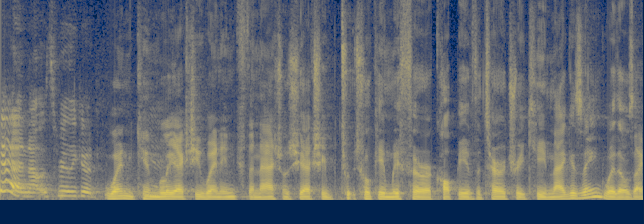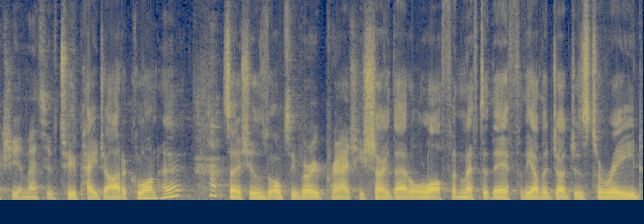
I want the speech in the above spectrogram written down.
yeah, no, it's really good. When Kimberly actually went in for the Nationals, she actually took in with her a copy of the Territory Q magazine where there was actually a massive two-page article on her. so she was obviously very proud. She showed that all off and left it there for the other judges to read,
